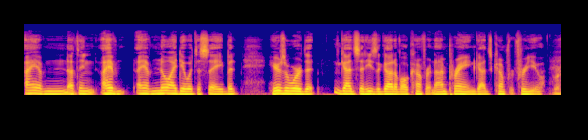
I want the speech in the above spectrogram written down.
I have nothing. I have I have no idea what to say. But here's a word that God said He's the God of all comfort, and I'm praying God's comfort for you. right.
